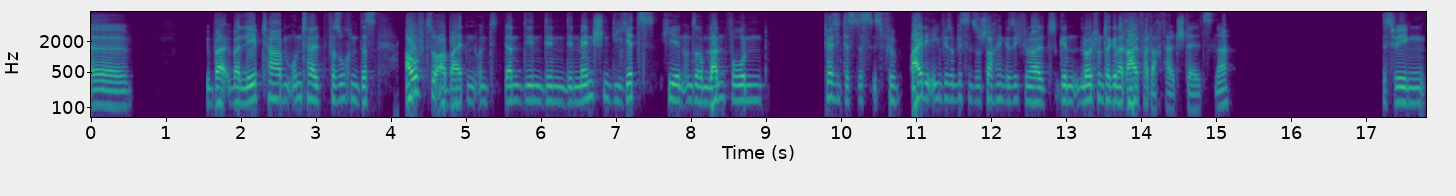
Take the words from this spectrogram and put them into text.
äh, über, überlebt haben und halt versuchen, das aufzuarbeiten und dann den, den, den Menschen, die jetzt hier in unserem Land wohnen, ich weiß nicht, das, das ist für beide irgendwie so ein bisschen so ein Stach im Gesicht, wenn du halt Gen Leute unter Generalverdacht halt stellst, ne? Deswegen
